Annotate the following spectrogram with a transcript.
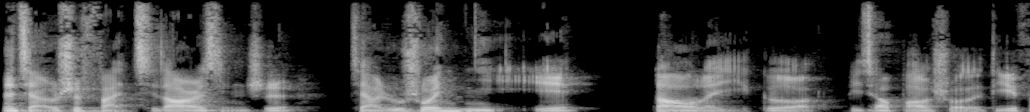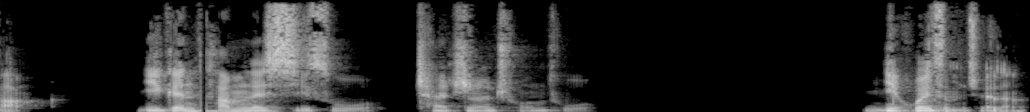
那假如是反其道而行之，假如说你到了一个比较保守的地方，你跟他们的习俗产生了冲突，你会怎么觉得？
